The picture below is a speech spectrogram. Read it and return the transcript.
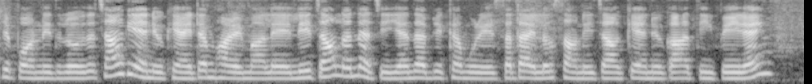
ဖြစ်ပေါ်နေတယ်လို့တခြား KNU KI တပ်မဟာတွေမှာလည်းလေကြောင်းလက်နက်ကြီးရန်တပ်ပစ်ခတ်မှုတွေစတိုက်လှုပ်ဆောင်နေကြောင်း KNU ကအတည်ပြုတယ်။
